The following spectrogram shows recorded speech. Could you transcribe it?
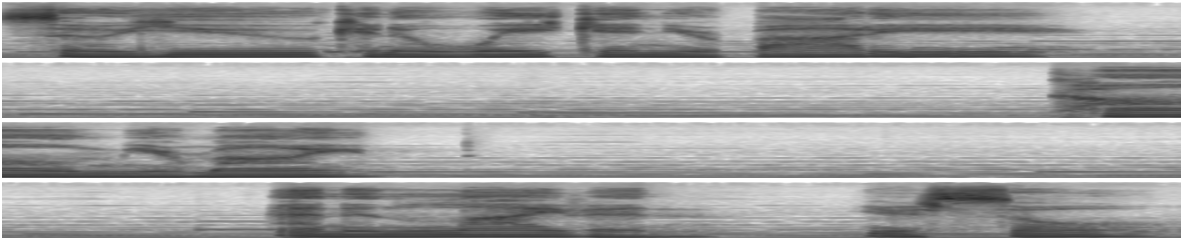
so you can awaken your body, calm your mind, and enliven your soul.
